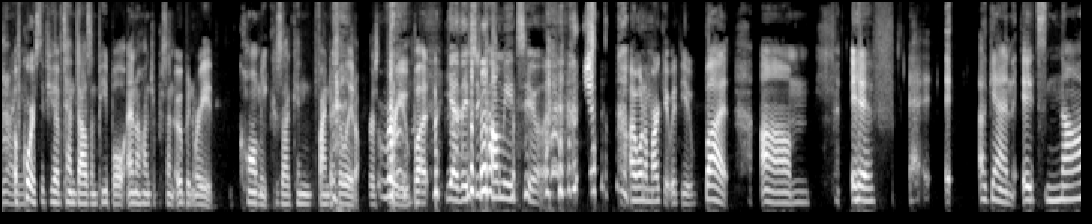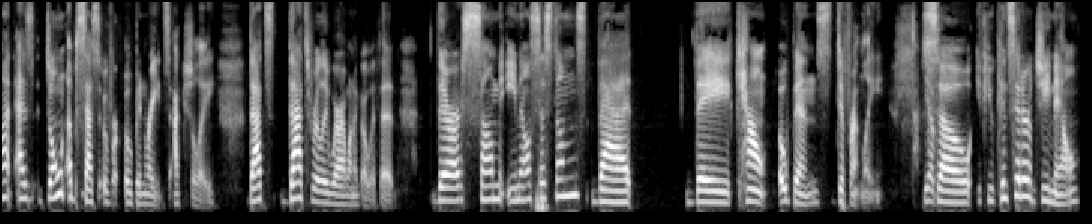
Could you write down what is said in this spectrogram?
right. Of course, if you have ten thousand people and a hundred percent open rate, call me because I can find affiliate offers for you. But Yeah, they should call me too. I want to market with you. But um, if eh, again, it's not as don't obsess over open rates. Actually, that's that's really where I want to go with it. There are some email systems that they count opens differently. Yep. So if you consider Gmail,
